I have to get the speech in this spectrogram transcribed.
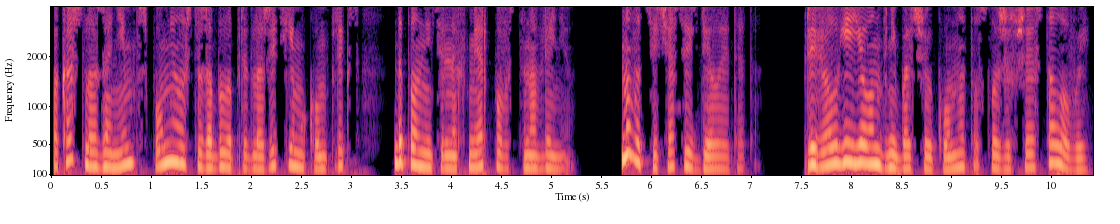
Пока шла за ним, вспомнила, что забыла предложить ему комплекс дополнительных мер по восстановлению. Ну вот сейчас и сделает это. Привел ее он в небольшую комнату, служившую столовой,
